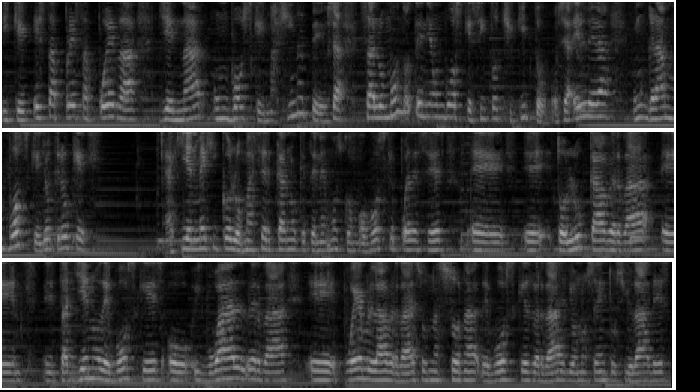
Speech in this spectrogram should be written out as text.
y que esta presa pueda llenar un bosque. Imagínate, o sea, Salomón no tenía un bosquecito chiquito, o sea, él era un gran bosque. Yo creo que Aquí en México lo más cercano que tenemos como bosque puede ser eh, eh, Toluca, ¿verdad? Eh, está lleno de bosques o igual, ¿verdad? Puebla, ¿verdad? Es una zona de bosques, ¿verdad? Yo no sé en tus ciudades,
